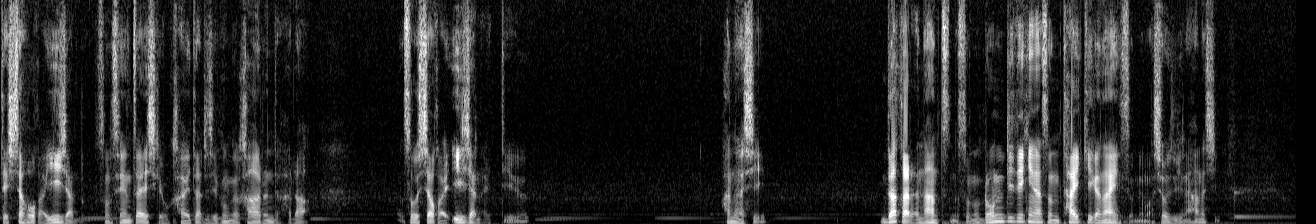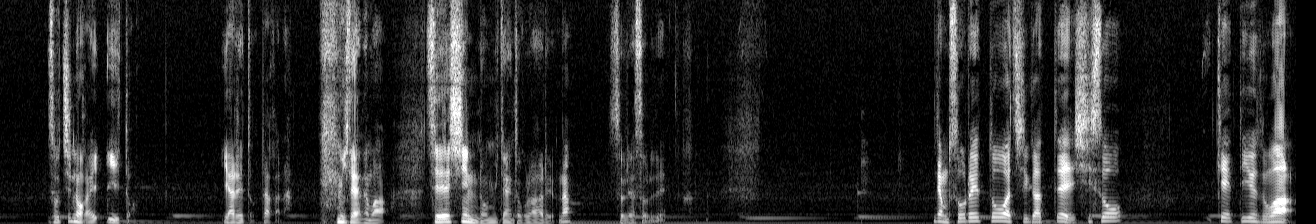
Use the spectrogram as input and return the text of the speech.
てした方がいいじゃんとその潜在意識を変えたら自分が変わるんだからそうした方がいいじゃないっていう話だからなんつうのその論理的なその体系がないんですよね、まあ、正直な話そっちの方がいいとやれとだから みたいな、まあ、精神論みたいなところあるよな。それはそれで。でもそれとは違って思想系っていうのは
